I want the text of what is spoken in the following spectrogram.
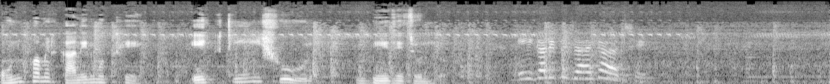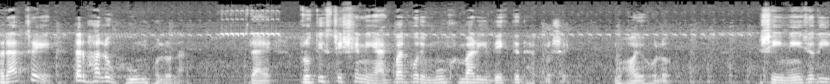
অনুপমের কানের মধ্যে একটি সুর বেজে চলল। এই গাড়িতে জায়গা আছে। রাত্রে তার ভালো ঘুম হলো না। প্রায় প্রতি স্টেশনে একবার করে মুখ বাড়িয়ে দেখতে থাকল সে। ভয় হলো সেই মেয়ে যদি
